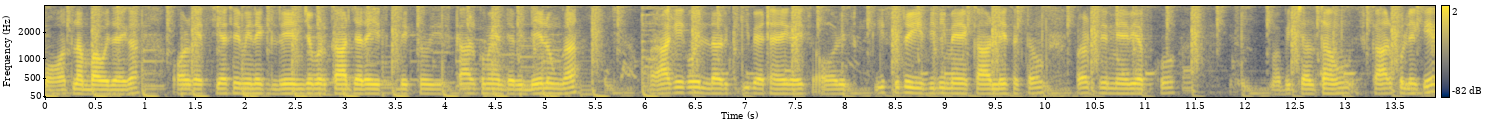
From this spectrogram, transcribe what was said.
बहुत लंबा हो जाएगा। और कैसे से मेरे एक रेंज ओवर कार जा रहा है, इस, देख तो इस कार को मैं अभी ले लूँगा। और आगे कोई लड़की बैठा है इस और इस, इससे तो इजीली मैं कार ले सकता हूँ। और फिर मैं अभी आपको अभी चलता हूँ इस कार को लेके।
